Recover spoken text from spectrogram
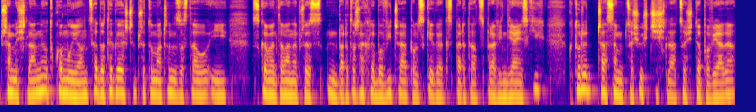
przemyślany, odkłamujący. Do tego jeszcze przetłumaczone zostało i skomentowane przez Bartosza Chlebowicza, polskiego eksperta od spraw indiańskich, który czasem coś uściśla coś dopowiada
